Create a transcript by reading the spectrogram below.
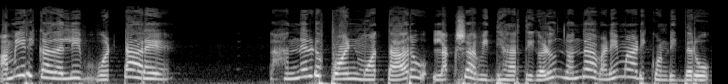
ಅಮೆರಿಕದಲ್ಲಿ ಒಟ್ಟಾರೆ ಹನ್ನೆರಡು ಪಾಯಿಂಟ್ ಮೂವತ್ತಾರು ಲಕ್ಷ ವಿದ್ಯಾರ್ಥಿಗಳು ನೋಂದಾವಣೆ ಮಾಡಿಕೊಂಡಿದ್ದರು.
